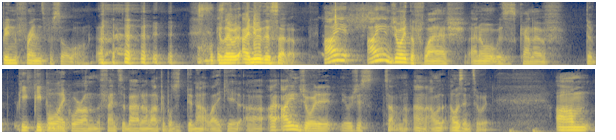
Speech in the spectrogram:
been friends for so long. Because I, I knew the setup. I I enjoyed the Flash. I know it was kind of the pe- people like were on the fence about it. A lot of people just did not like it. Uh, I, I enjoyed it. It was just something. I don't know. I was, I was into it. Um,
